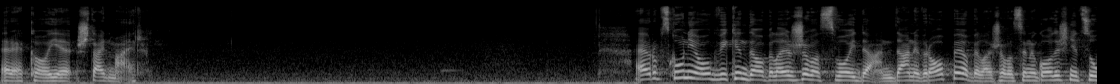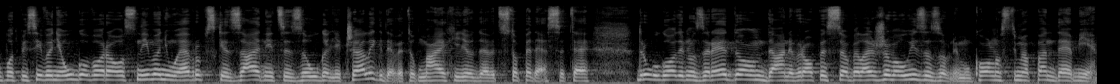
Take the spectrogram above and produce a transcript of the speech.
rekao je Steinmeier. Europska unija ovog vikenda obeležava svoj dan. Dan Evrope obeležava se na godišnjicu potpisivanja ugovora o osnivanju Evropske zajednice za ugalj i čelik 9. maja 1950. Drugu godinu za redom Dan Evrope se obeležava u izazovnim okolnostima pandemije.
